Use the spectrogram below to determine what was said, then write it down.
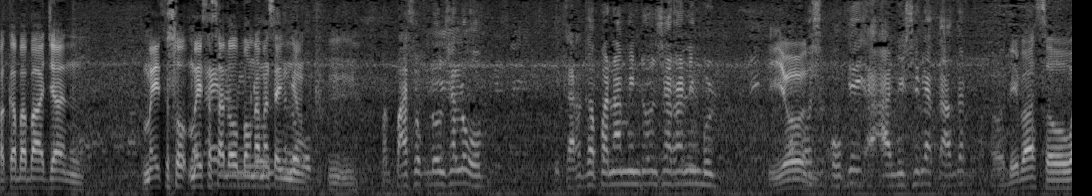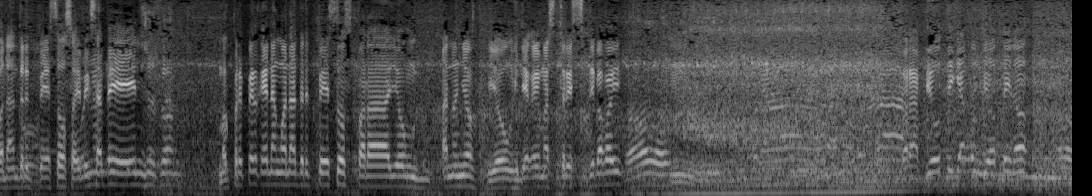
Pagkababa dyan, may, suso, may sasalubong naman sa inyo. Mm. Pagpasok doon sa loob, ikarga pa namin doon sa running board. Yun. Tapos okay, aalis sila kagad. O, di ba? So, 100 pesos. So, ibig sabihin, mag-prepare kayo ng 100 pesos para yung, ano nyo, yung hindi kayo ma-stress. Di ba kayo? Oo. Mm. Para beauty gyapon beauty, no? Oo.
